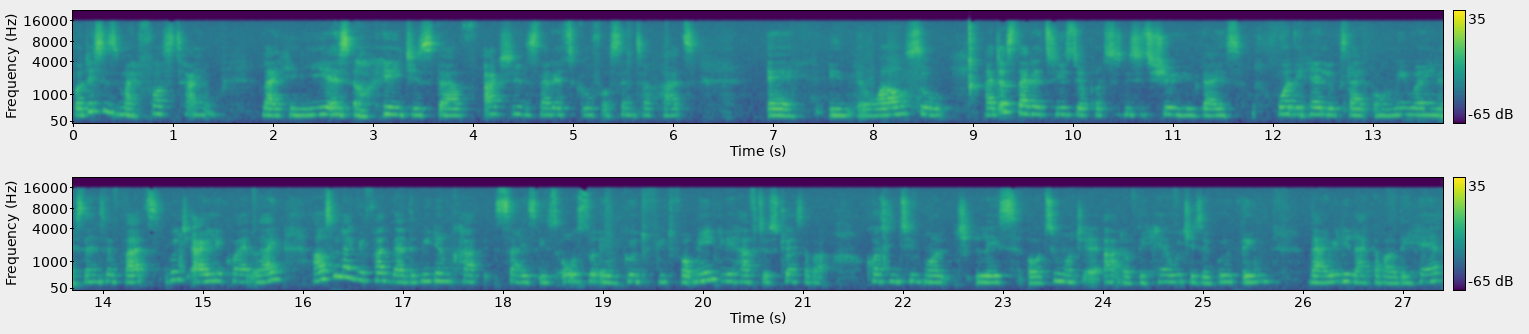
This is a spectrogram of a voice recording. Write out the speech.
But this is my first time like in years or ages that I've actually decided to go for center parts uh, in a while so I just started to use the opportunity to show you guys what the hair looks like on me wearing a center part which I really quite like. I also like the fact that the medium cap size is also a good fit for me. You really have to stress about cutting too much lace or too much out of the hair which is a good thing that I really like about the hair.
